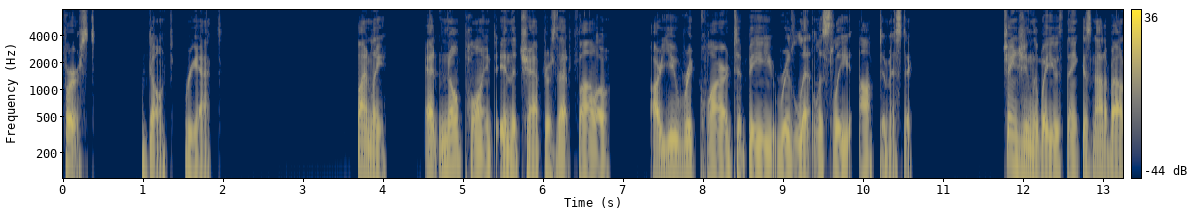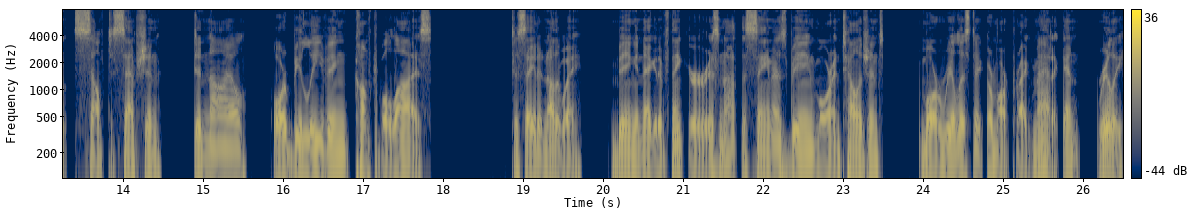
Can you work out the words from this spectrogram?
First, don't react. Finally, at no point in the chapters that follow are you required to be relentlessly optimistic. Changing the way you think is not about self deception, denial, or believing comfortable lies. To say it another way, being a negative thinker is not the same as being more intelligent, more realistic, or more pragmatic. And really,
